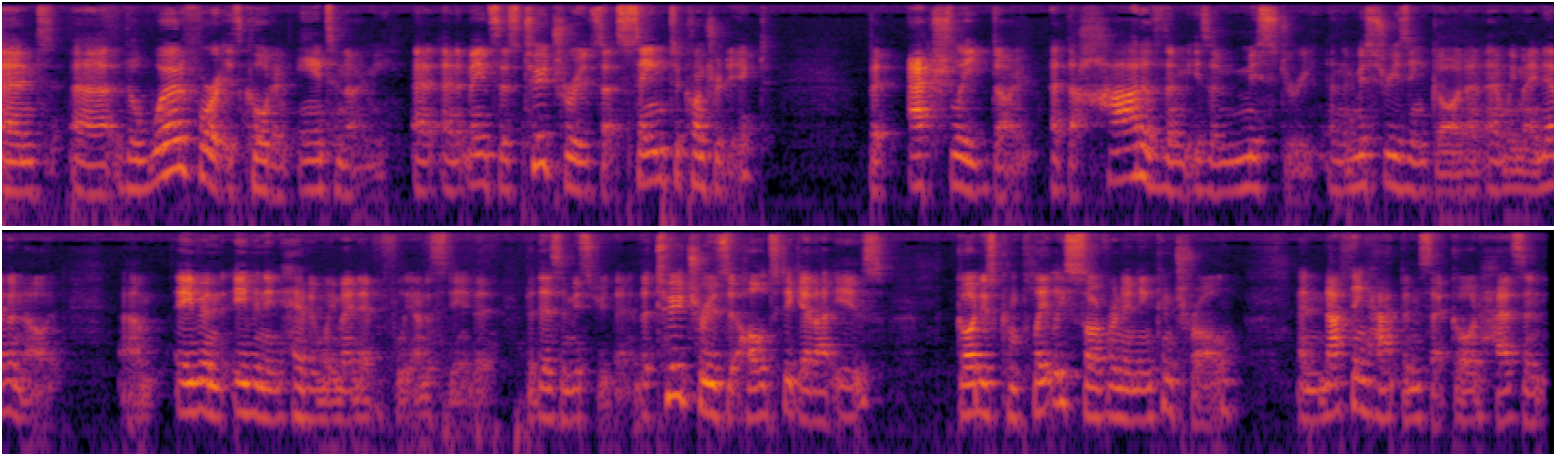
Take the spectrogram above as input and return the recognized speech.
and uh, the word for it is called an antinomy, and, and it means there's two truths that seem to contradict, but actually don't. At the heart of them is a mystery, and the mystery is in God, and, and we may never know it. Um, even even in heaven, we may never fully understand it, but there's a mystery there. The two truths it holds together is God is completely sovereign and in control, and nothing happens that God hasn't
